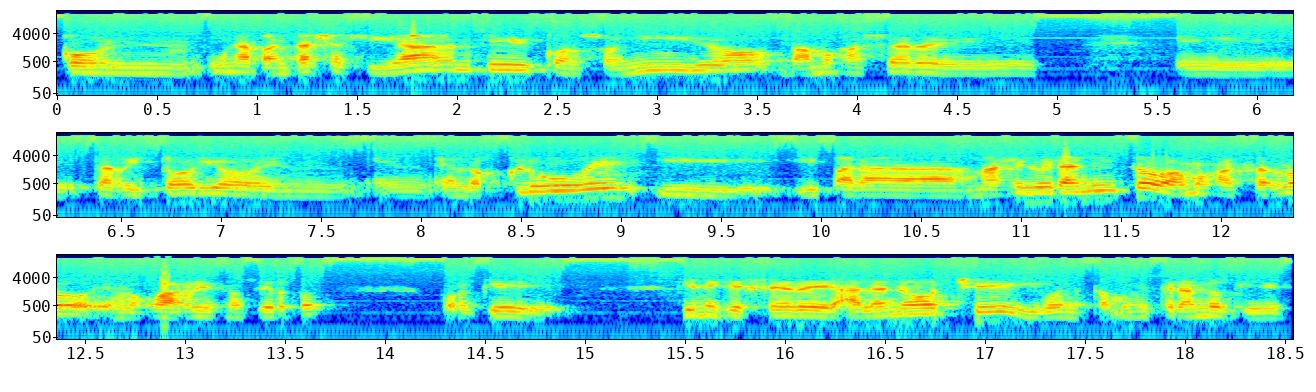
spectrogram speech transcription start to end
con una pantalla gigante, con sonido, vamos a hacer eh, eh, territorio en, los clubes y, y, para más el veranito vamos a hacerlo en los barrios, ¿no es cierto? Porque tiene que ser eh, a la noche y bueno, estamos esperando que,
